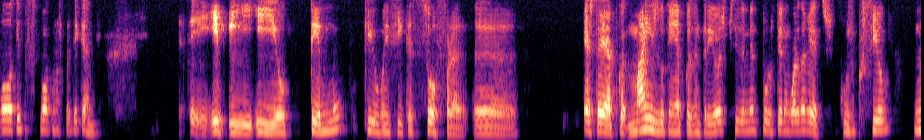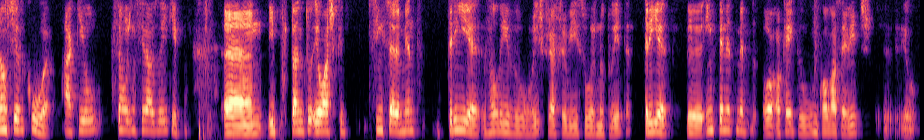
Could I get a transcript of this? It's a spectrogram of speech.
ao, tipo de futebol que nós praticamos. E, e, e eu temo que o Benfica sofra uh, esta época mais do que em épocas anteriores, precisamente por ter um guarda-redes cujo perfil não se adequa àquilo que são as necessidades da equipa. Uh, e portanto, eu acho que sinceramente teria valido o risco, já escrevi isso hoje no Twitter, teria, uh, independentemente, ok, que um Kovacevic, eu,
